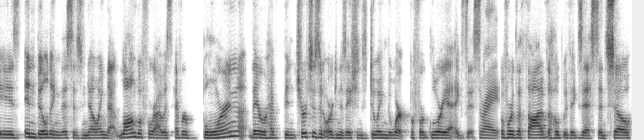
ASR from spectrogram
is in building this is knowing that long before I was ever born, there have been churches and organizations doing the work before Gloria exists, right? Before the thought of the Hope Booth exists. And so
